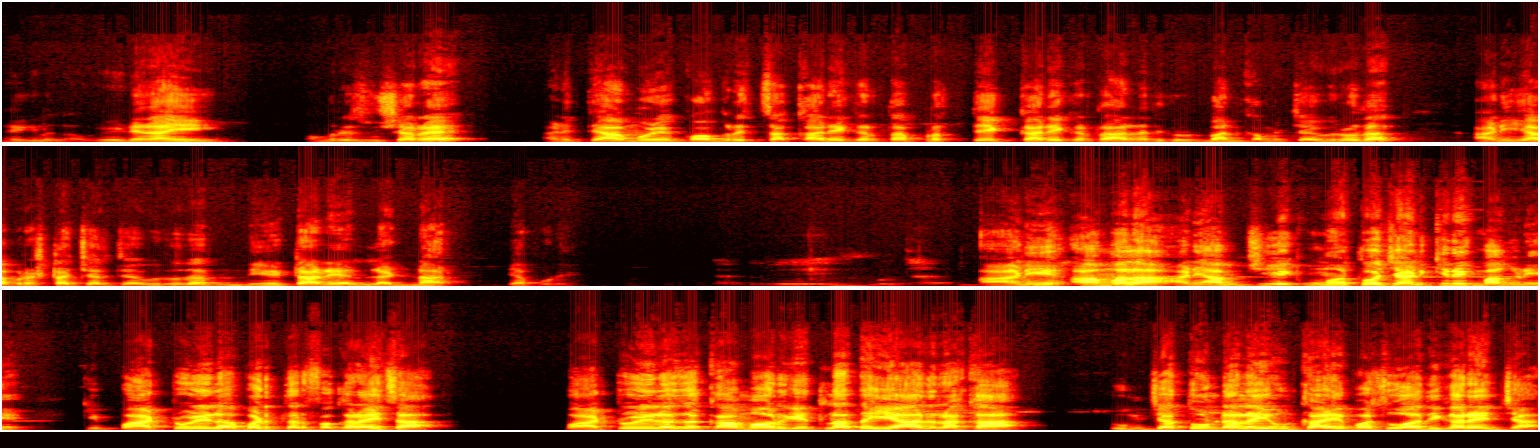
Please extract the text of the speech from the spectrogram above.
नाही केलं का वेडे नाही. काँग्रेस हुशार आहे. आणि त्यामुळे काँग्रेसचा कार्यकर्ता प्रत्येक कार्यकर्ता अनधिकृत बांधकामांच्या विरोधात आणि ह्या भ्रष्टाचाराच्या विरोधात नेटाने लढणार यापुढे. आणि आम्हाला आणि आमची एक महत्वाची आणखीन एक मागणी आहे की पाटोळीला बडतर्फ करायचा. पाटोळीला जर कामावर घेतला तर याद राखा तुमच्या तोंडाला येऊन काळे फासू अधिकाऱ्यांच्या.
